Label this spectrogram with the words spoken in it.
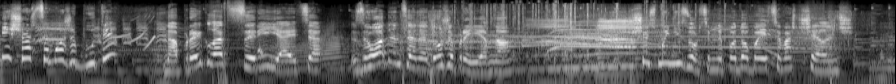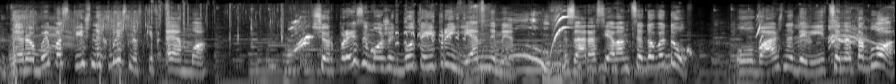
І що ж це може бути? Наприклад, сирі яйця. Згоден це не дуже приємно. Щось мені зовсім не подобається ваш челендж. Не роби поспішних висновків, Еммо. Сюрпризи можуть бути і приємними. Зараз я вам це доведу. Уважно дивіться на табло.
